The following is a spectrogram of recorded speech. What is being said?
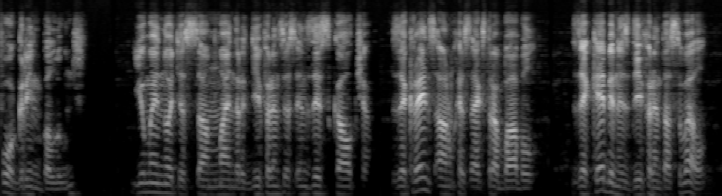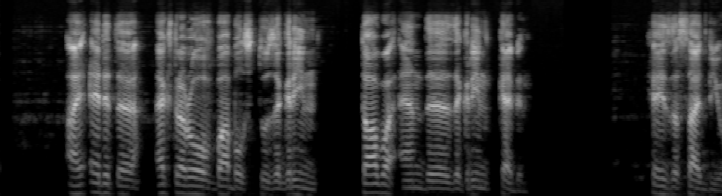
four green balloons. You may notice some minor differences in this sculpture. The crane's arm has extra bubble. The cabin is different as well. I added an extra row of bubbles to the green tower and uh, the green cabin. Here is the side view.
